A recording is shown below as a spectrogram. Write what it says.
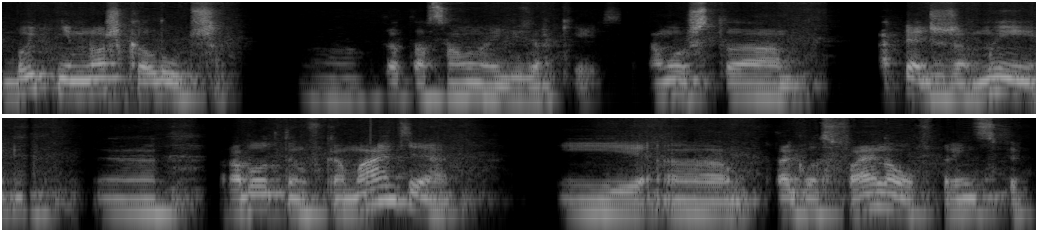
Быть немножко лучше. Вот это основной user case. Потому что, опять же, мы э, работаем в команде, и э, Douglas Final, в принципе,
